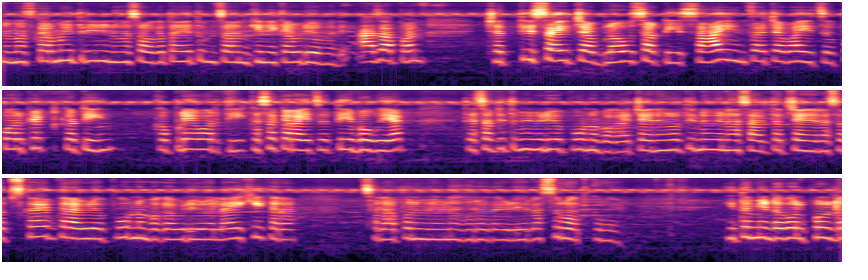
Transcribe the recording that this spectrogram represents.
नमस्कार मैत्रिणींनो स्वागत आहे तुमचं आणखीन एका व्हिडिओमध्ये. आज आपण छत्तीस साईजच्या ब्लाऊजसाठी सहा इंचाच्या बाईचं परफेक्ट कटिंग कपड्यावरती कसं करायचं ते बघूयात. त्यासाठी तुम्ही व्हिडिओ पूर्ण बघा. चॅनलवरती नवीन असाल तर चॅनलला सबस्क्राईब करा. व्हिडिओ पूर्ण बघा. व्हिडिओला लाईकही करा. चला आपण वेळ न घालवता व्हिडिओला सुरुवात करूया. इथं मी डबल फोल्ड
